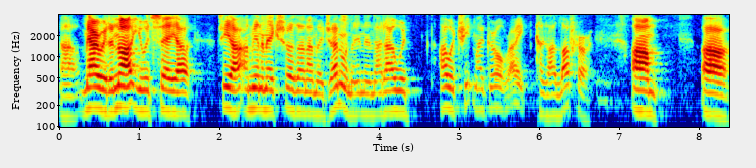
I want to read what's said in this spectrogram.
uh, married or not, you would say, uh, gee, I'm going to make sure that I'm a gentleman and that I would, I would treat my girl right because I love her. Um, uh,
